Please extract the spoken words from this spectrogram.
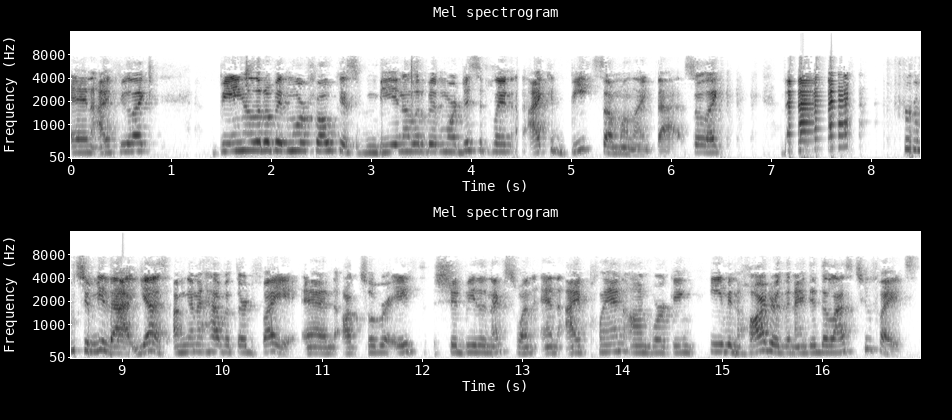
And I feel like being a little bit more focused being a little bit more disciplined, I could beat someone like that. So, like, that proved to me that yes, I'm gonna have a third fight, and October 8th should be the next one, and I plan on working even harder than I did the last two fights.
